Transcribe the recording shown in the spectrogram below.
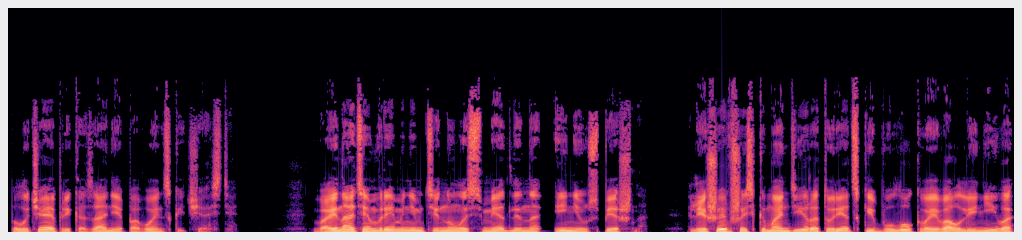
получая приказания по воинской части. Война тем временем тянулась медленно и неуспешно. Лишившись командира, турецкий Булук воевал лениво,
